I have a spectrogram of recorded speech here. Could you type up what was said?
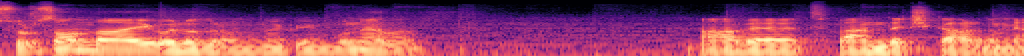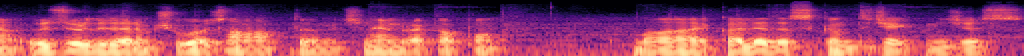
Osursan daha iyi gol olur amına koyayım. Bu ne lan? Abi evet ben de çıkardım ya. Özür dilerim şu gol sana attığım için Emre Kapon. Vay kalede sıkıntı çekmeyeceğiz.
